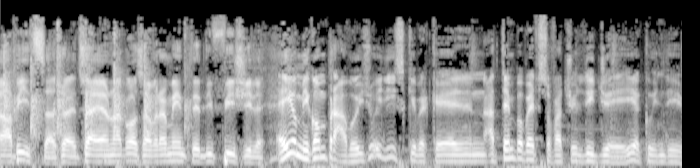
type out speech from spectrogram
la pizza, cioè, cioè, è una cosa veramente difficile. E io mi compravo i suoi dischi perché mm, a tempo perso faccio il DJ e quindi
